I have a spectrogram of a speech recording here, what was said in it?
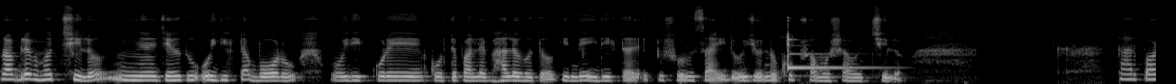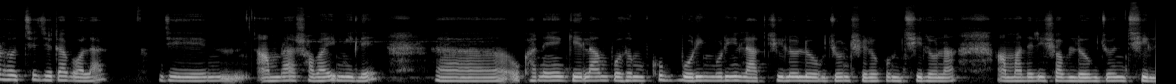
প্রবলেম হচ্ছিল যেহেতু ওই দিকটা বড়, ওই দিক করে করতে পারলে ভালো হতো। কিন্তু এই দিকটা একটু সরু সাইড ওই জন্য খুব সমস্যা হচ্ছিল। তারপর হচ্ছে যেটা বলার, যে আমরা সবাই মিলে ওখানে গেলাম, প্রথম খুব বোরিং বোরিং লাগছিল, লোকজন সেরকম ছিল না, আমাদেরই সব লোকজন ছিল।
